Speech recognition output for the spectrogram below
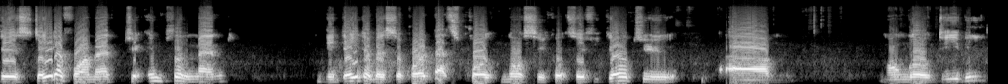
this data format to implement the database support that's called NoSQL. So if you go to um, MongoDB.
